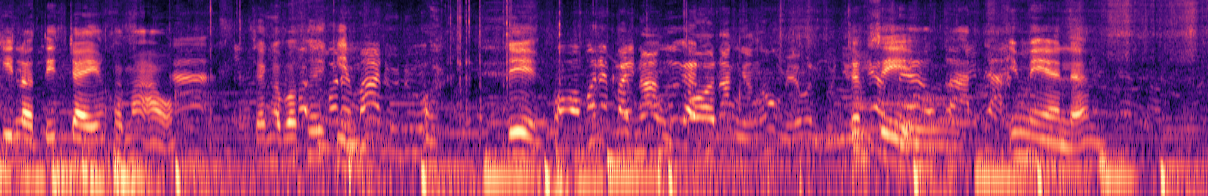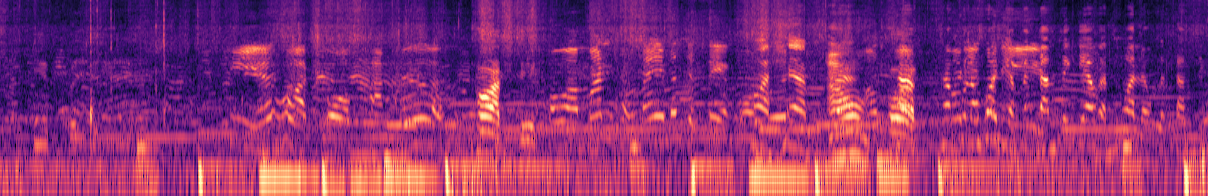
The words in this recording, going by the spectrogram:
กินแล้วติดใจค่อยมาเอาจังก็บ่เคยกินมาดูดู ติเพราะว่าไม่ได้ไปนั่งกันนั่งยังห้องแม่มันกูจังสี่อีแม่นแหล้วเฮ็ดไปพี่อดกรอบผักเด้อทอดสิเพราะว่ามันข้างในมันจะแตกออกทอดแซ่บเอาทอดถ้าคนเราก็เดี๋ยวไปตำเตี้ยวกับทอดแล้วก็ตำเตี้ย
